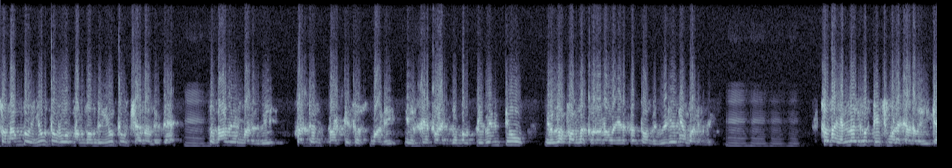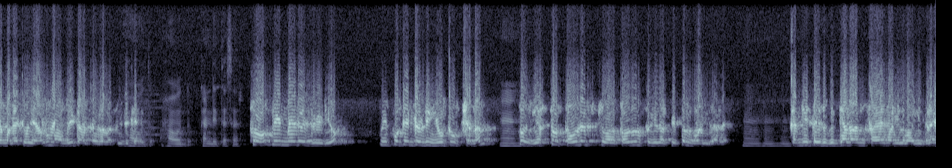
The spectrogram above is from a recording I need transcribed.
So ನಮ್ದು ಯೂಟ್ಯೂಬ್ ನಮ್ದು ಒಂದು ಯೂಟ್ಯೂಬ್ ಚಾನಲ್ ಇದೆ. ಸೊ ನಾವೇನ್ ಮಾಡಿದ್ವಿ? ಸರ್ಟನ್ ಪ್ರಾಕ್ಟೀಸಸ್ ಮಾಡಿ. ಈಗ for example preventive yoga for the corona virus ಅಂತ ಒಂದು ವಿಡಿಯೋನೇ ಮಾಡಿದ್ವಿ. ಸೊ ನಾ ಎಲ್ಲರಿಗೂ ಟೀಚ್ ಮಾಡಕ್ಕಾಗಲ್ಲ. ಈ ಟೈಮಲ್ಲಿ ಯಾಕಂದ್ರೆ ಯಾರು ನಾವು ಮೀಟ್ ಆಗಲ್ಲ ಫಿಸಿಕಲಿ ಹೌದು ಹೌದು. ಖಂಡಿತ sir. So we made a video we put in to the YouTube channel. So ಎಷ್ಟು ಥೌಸಂಡ್ಸ್ ಥೌಸಂಡ್ಸ್ ಟುಗೆದರ್ ಪೀಪಲ್ ನೋಡಿದ್ದಾರೆ. ಖಂಡಿತ ಇದು ವಿಜ್ಞಾನ ಸಹಾಯ ಮಾಡಿಲ್ವಾಗಿದ್ರೆ.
